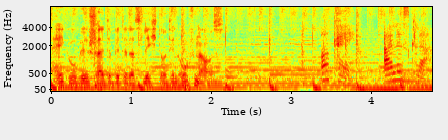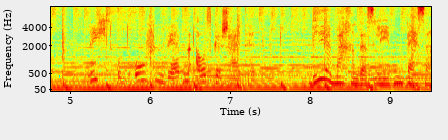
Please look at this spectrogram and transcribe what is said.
Hey Google, schalte bitte das Licht und den Ofen aus. Okay, alles klar. Licht und Ofen werden ausgeschaltet. Wir machen das Leben besser.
